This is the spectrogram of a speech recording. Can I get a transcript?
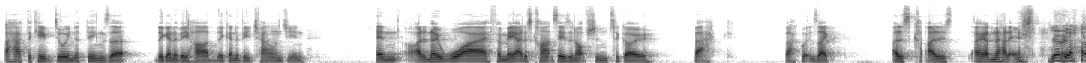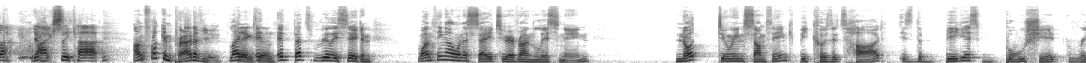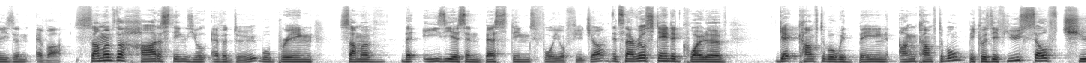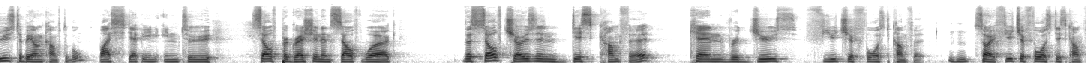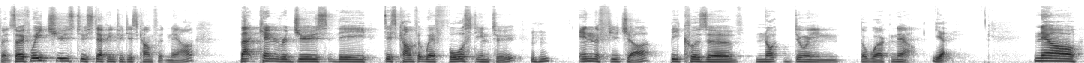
I have to keep doing the things that they're going to be hard, they're going to be challenging. And I don't know why, for me, I just can't see as an option to go back, backwards. Like, I just, I just, I don't know how to answer. Yeah. Yeah. I actually can't. I'm fucking proud of you. Like Thanks, it, it, that's really sick. And one thing I want to say to everyone listening, not doing something because it's hard is the biggest bullshit reason ever. Some of the hardest things you'll ever do will bring some of the easiest and best things for your future. It's that real standard quote of get comfortable with being uncomfortable because if you self choose to be uncomfortable by stepping into self progression and self work, the self chosen discomfort can reduce future forced comfort. Mm-hmm. So, future forced discomfort. So, if we choose to step into discomfort now, that can reduce the discomfort we're forced into mm-hmm. in the future because of not doing the work now. Yeah. Now,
